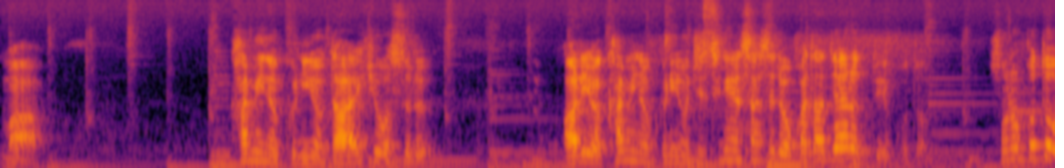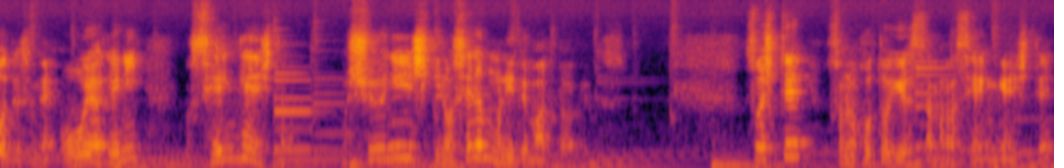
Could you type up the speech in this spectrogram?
まあ、神の国を代表する、あるいは神の国を実現させるお方であるということ、そのことをですね、公に宣言した、就任式のセレモニーでもあったわけです。そしてそのことをイエス様が宣言して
